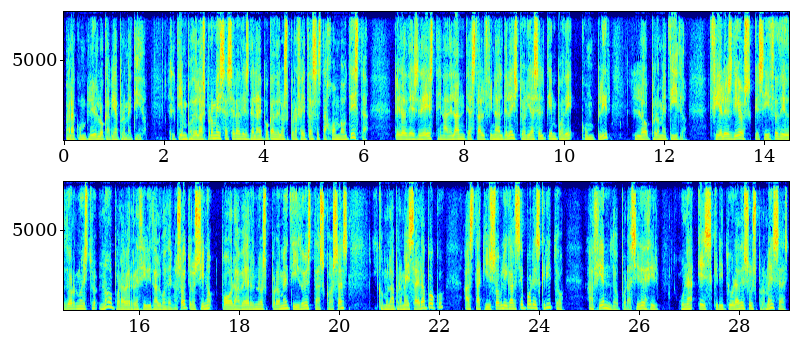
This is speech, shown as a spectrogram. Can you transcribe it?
para cumplir lo que había prometido. El tiempo de las promesas era desde la época de los profetas hasta Juan Bautista, pero desde este en adelante hasta el final de la historia es el tiempo de cumplir lo prometido. Fiel es Dios, que se hizo deudor nuestro no por haber recibido algo de nosotros, sino por habernos prometido estas cosas. Y como la promesa era poco, hasta quiso obligarse por escrito, haciendo, por así decir, una escritura de sus promesas,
